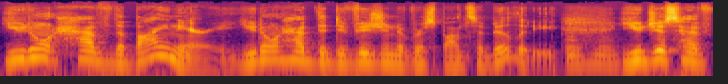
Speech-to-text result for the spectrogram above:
you don't have the binary. You don't have the division of responsibility. Mm-hmm. You just have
